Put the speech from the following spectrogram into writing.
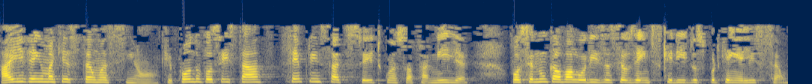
Aí vem uma questão assim, ó, que quando você está sempre insatisfeito com a sua família, você nunca valoriza seus entes queridos por quem eles são.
